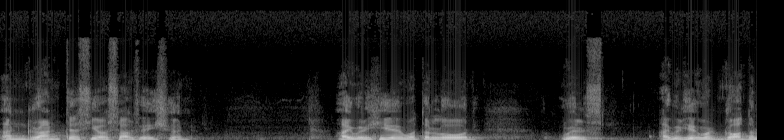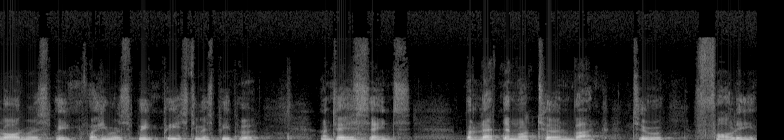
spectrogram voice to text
and grant us your salvation. I will hear what the Lord will I will hear what God the Lord will speak, for he will speak peace to his people and to his saints, but let them not turn back to folly.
